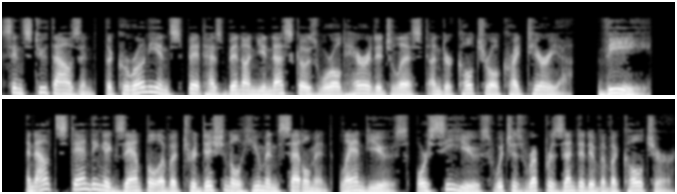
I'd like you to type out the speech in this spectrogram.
Since 2000, the Curonian Spit has been on UNESCO's World Heritage List under cultural criteria V an outstanding example of a traditional human settlement, land use, or sea use which is representative of a culture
